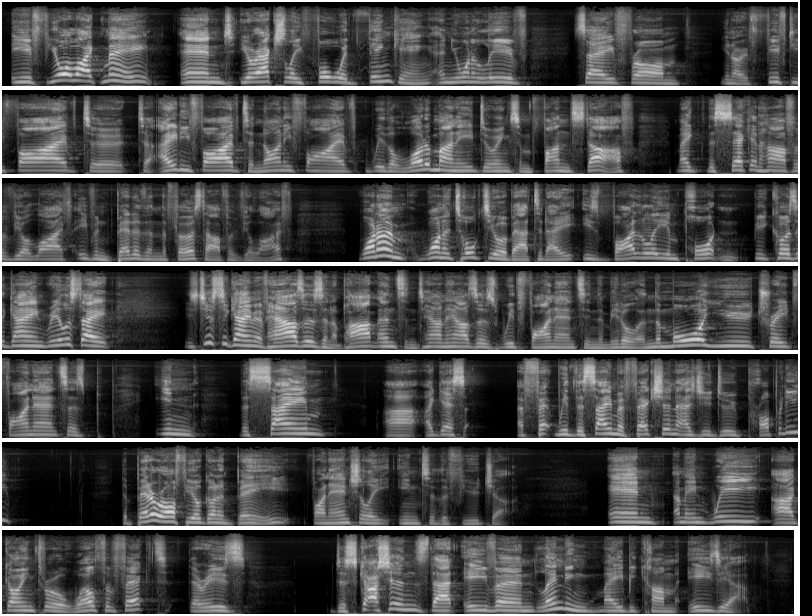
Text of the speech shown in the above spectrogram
if you're like me and you're actually forward thinking and you want to live, say, from you know 55 to, to 85 to 95 with a lot of money doing some fun stuff, make the second half of your life even better than the first half of your life. What I want to talk to you about today is vitally important because, again, real estate is just a game of houses and apartments and townhouses with finance in the middle. And the more you treat finance as in the same, uh, I guess, with the same affection as you do property, the better off you're going to be financially into the future. And I mean, we are going through a wealth effect. There is discussions that even lending may become easier.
